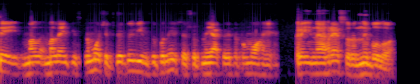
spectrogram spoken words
цей мал- маленький струмочок, щоб він зупинився, щоб ніякої допомоги країни-агресору не було.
